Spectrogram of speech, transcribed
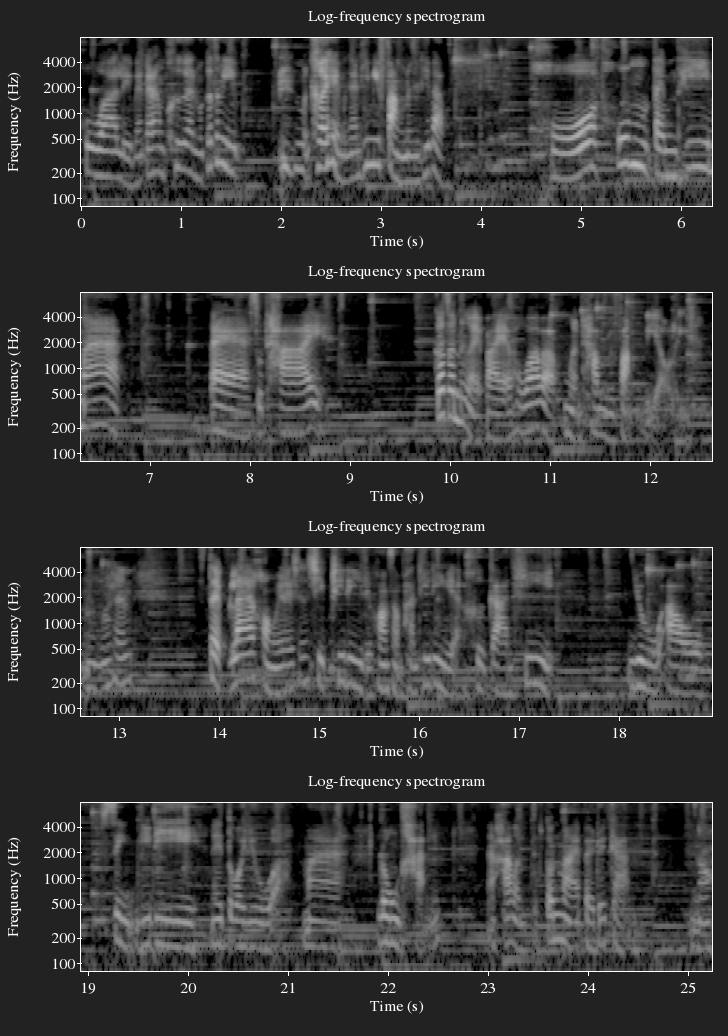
ครัว หรือแม้กระทั่งเพื่อนมันก็จะมีเคยเห็นเหมือนกันที่มีฝั่งหนึ่งที่แบบ โหทุ่มเต็มที่มาก แต่สุดท้าย ก็จะเหนื่อยไป เพราะว่าแบบเหมือนทำอยู่ฝั่งเดียวอะไรเงี้ยเพราะฉะนั้นสเต็ปแรกของ relationship ที่ดีหรือความสัมพันธ์ที่ดีอะคือการที่ยูเอาสิ่งดีๆ ในตัวยูอะมาลงขันนะคะ เหมือนปลูกต้นไม้ไปด้วยกันเนาะ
